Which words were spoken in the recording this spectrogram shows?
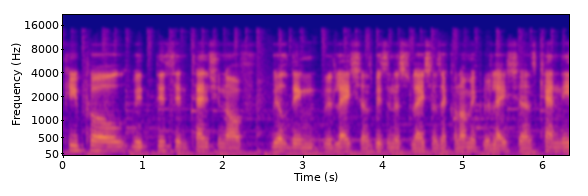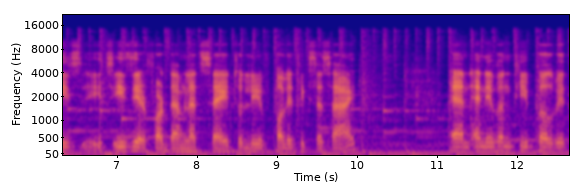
people with this intention of building relations, business relations, economic relations, can ease, it's easier for them, let's say, to leave politics aside and and even people with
